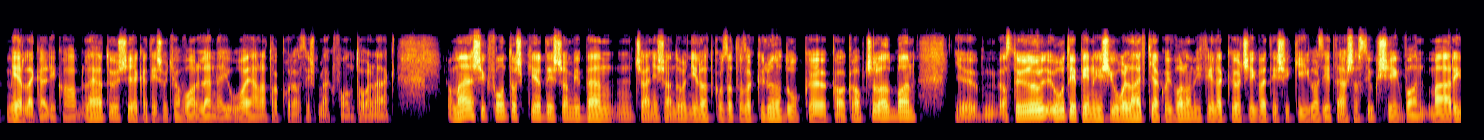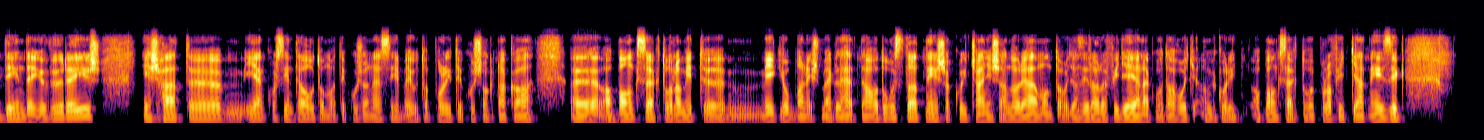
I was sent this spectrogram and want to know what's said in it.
mérlegelik a lehetőségeket, és hogyha van, lenne jó ajánlat, akkor azt is megfontolnák. A másik fontos kérdés, amiben Csányi Sándor nyilatkozott, az a különadókkal kapcsolatban. Azt ő OTP-nél is jól látják, hogy valamiféle költségvetési kiigazításra szükség van már idén, de jövőre is, és hát ilyenkor szinte automatikusan eszébe jut a politikusoknak a, a bankszektor, amit még jobban is meg lehetne adóztatni, és akkor itt Csányi Sándor elmondta, hogy azért arra figyeljenek oda, hogy amikor így a bankszektor profitját nézik,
